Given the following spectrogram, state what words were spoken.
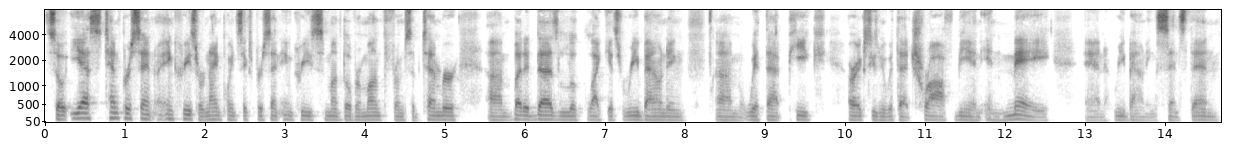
So, yes, 10% increase or 9.6% increase month over month from September, um, but it does look like it's rebounding um, with that peak, or excuse me, with that trough being in May and rebounding since then.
